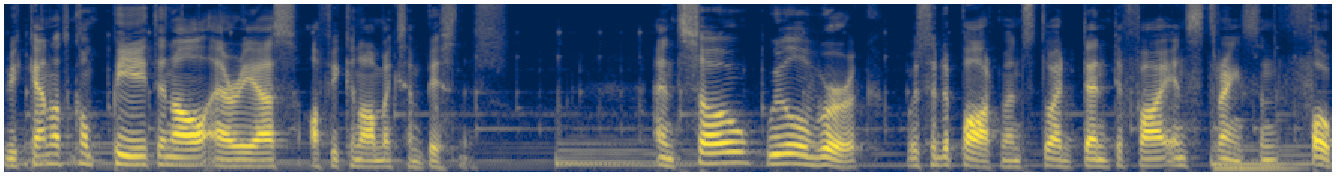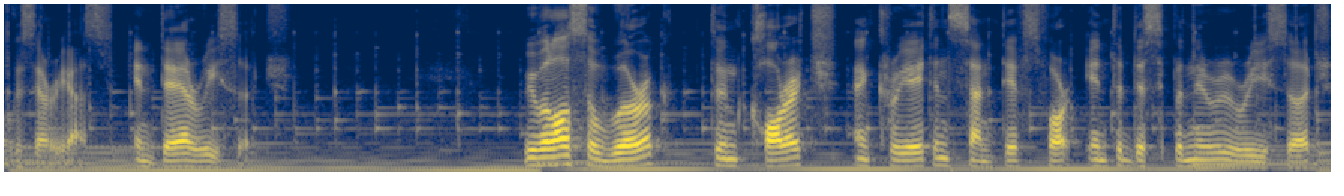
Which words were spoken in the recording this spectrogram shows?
we cannot compete in all areas of economics and business. And so we will work with the departments to identify and strengthen focus areas in their research. We will also work to encourage and create incentives for interdisciplinary research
